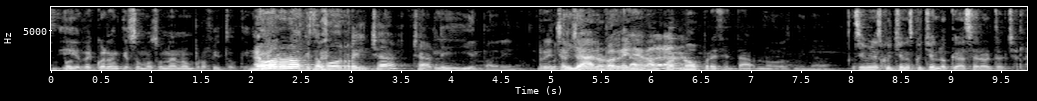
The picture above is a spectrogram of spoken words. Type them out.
Cast. en Y recuerden que somos una non-profit. ¿ok? Ah, No, no, no, que somos Richard, Charlie y el padrino. Richard, Porque ya Charlie, nos por no presentarnos ni nada. Sí, miren, escuchen, escuchen lo que va a hacer ahorita el Charlie.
